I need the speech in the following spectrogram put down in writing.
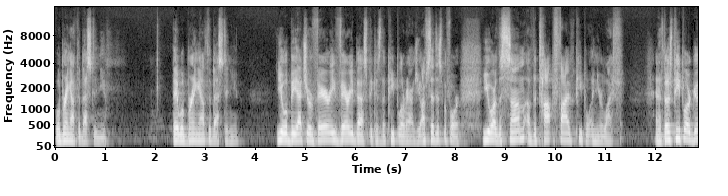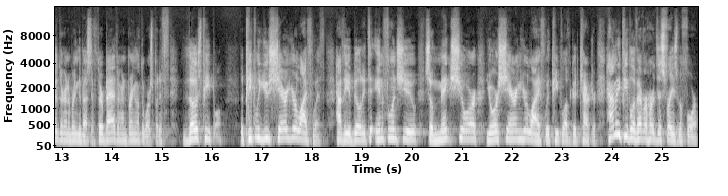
will bring out the best in you. They will bring out the best in you. You will be at your very, very best because of the people around you. I've said this before. You are the sum of the top five people in your life. And if those people are good, they're going to bring the best. If they're bad, they're going to bring out the worst. But if those people the people you share your life with have the ability to influence you, so make sure you're sharing your life with people of good character. How many people have ever heard this phrase before?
